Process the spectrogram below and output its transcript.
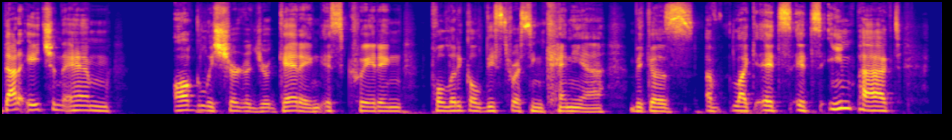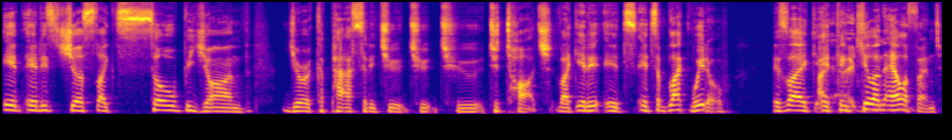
that H and M ugly shirt that you're getting is creating political distress in Kenya because of, like its its impact it, it is just like so beyond your capacity to to to to touch. Like it it's it's a black widow. It's like it can kill an elephant.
